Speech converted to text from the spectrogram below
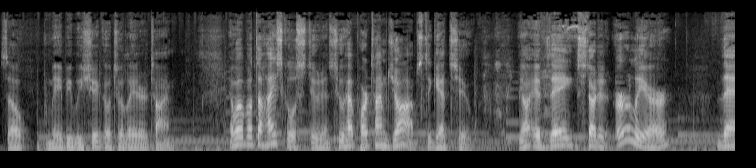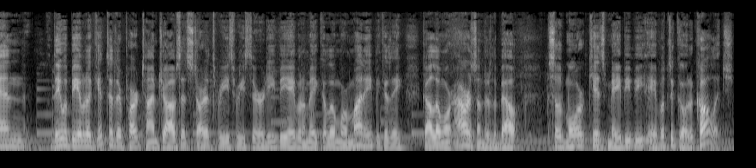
So maybe we should go to a later time. And what about the high school students who have part time jobs to get to? Oh you know, if they started earlier, then they would be able to get to their part time jobs that start at 3, 3.30, be able to make a little more money because they got a little more hours under the belt. So more kids maybe be able to go to college.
